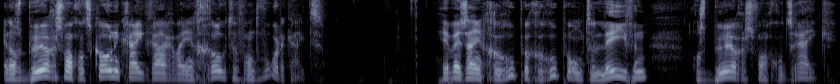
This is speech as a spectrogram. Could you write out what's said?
En als burgers van Gods koninkrijk dragen wij een grote verantwoordelijkheid. wij zijn geroepen, geroepen om te leven als burgers van Gods rijk.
